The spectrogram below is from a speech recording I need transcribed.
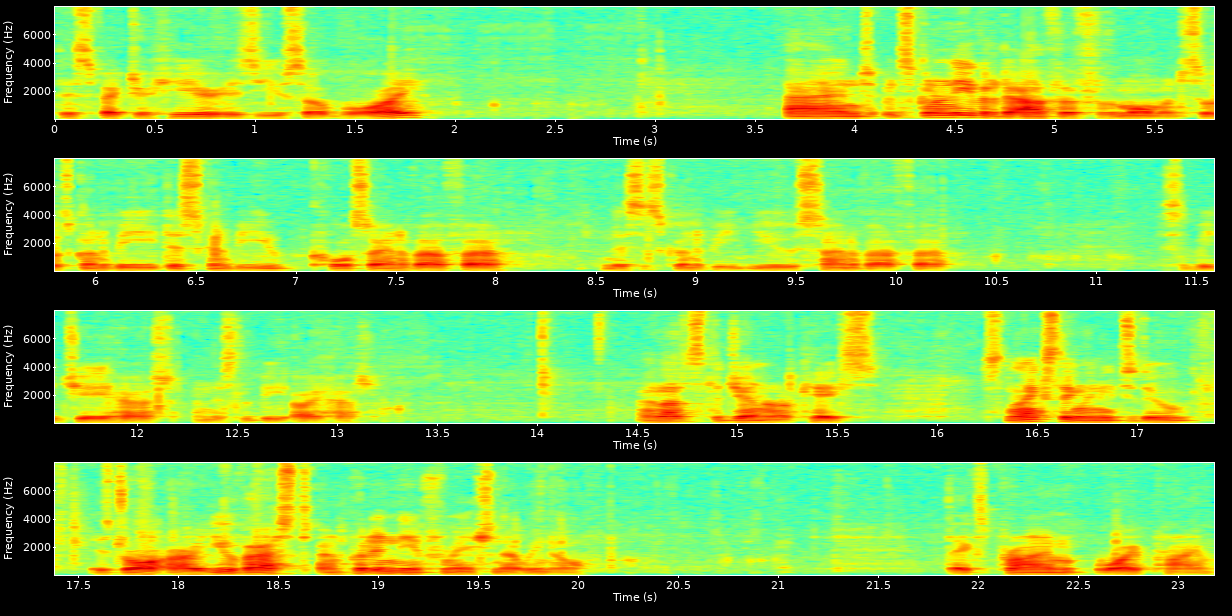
this vector here is u sub y, and we're going to leave it at alpha for the moment. So it's going to be this is going to be u cosine of alpha. This is going to be u sine of alpha. This will be j hat and this will be i hat and that's the general case. So the next thing we need to do is draw our u vast and put in the information that we know. The x prime y prime.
